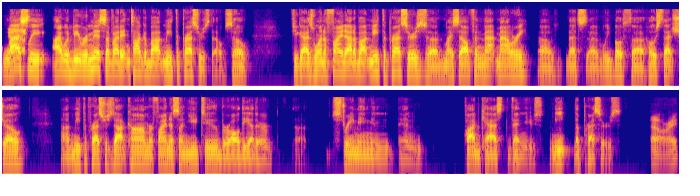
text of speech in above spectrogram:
lastly, I would be remiss if I didn't talk about Meet the Pressers though. So if you guys want to find out about Meet the Pressers, uh, myself and Matt Mallory, uh, that's uh, we both uh, host that show. Uh, meetthepressers.com or find us on YouTube or all the other uh, streaming and and podcast venues. Meet the Pressers. All right.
